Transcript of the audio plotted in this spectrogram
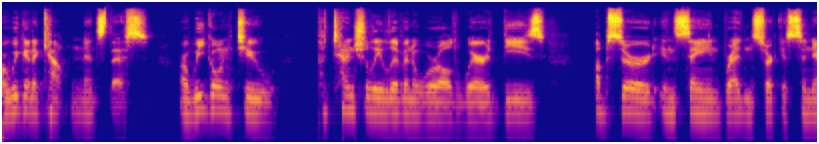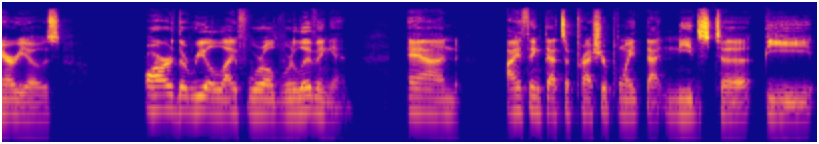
are we going to countenance this? Are we going to potentially live in a world where these absurd, insane bread and circus scenarios are the real life world we're living in? And I think that's a pressure point that needs to be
